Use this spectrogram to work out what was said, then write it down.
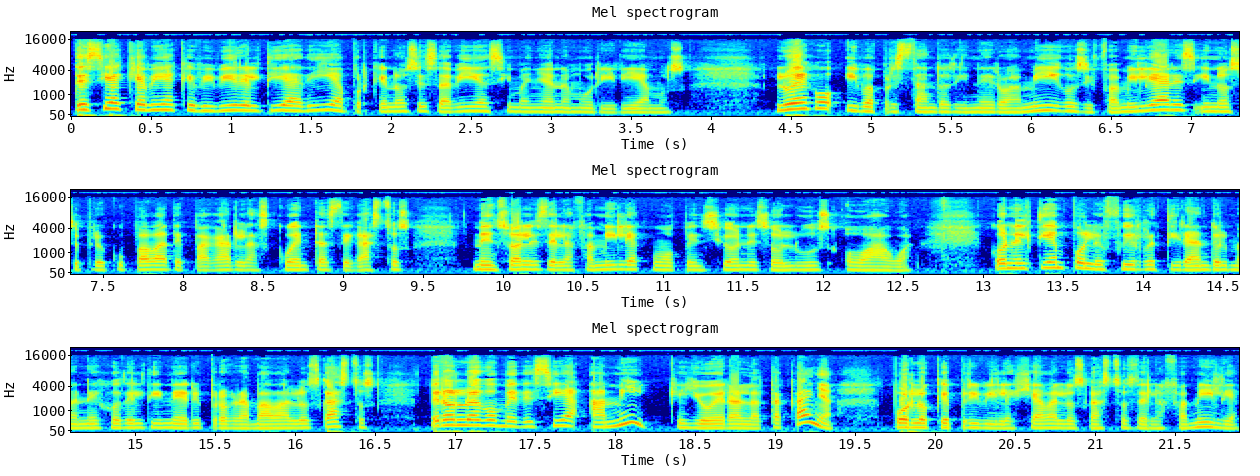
Decía que había que vivir el día a día porque no se sabía si mañana moriríamos. Luego iba prestando dinero a amigos y familiares y no se preocupaba de pagar las cuentas de gastos mensuales de la familia como pensiones o luz o agua. Con el tiempo le fui retirando el manejo del dinero y programaba los gastos, pero luego me decía a mí que yo era la tacaña, por lo que privilegiaba los gastos de la familia,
